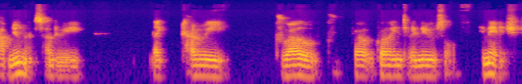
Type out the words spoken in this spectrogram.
have newness? How do we, like, how do we grow grow grow into a new sort of image?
